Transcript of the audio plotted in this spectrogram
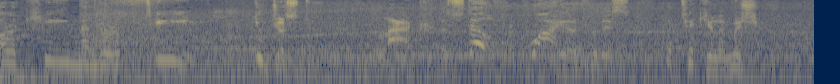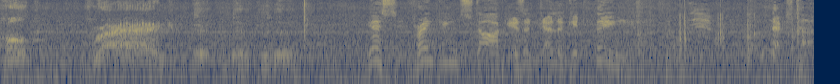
Are a key member of the team. You just lack the stealth required for this particular mission. Hulk, Frank. Yes, pranking Stark is a delicate thing. Next time.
